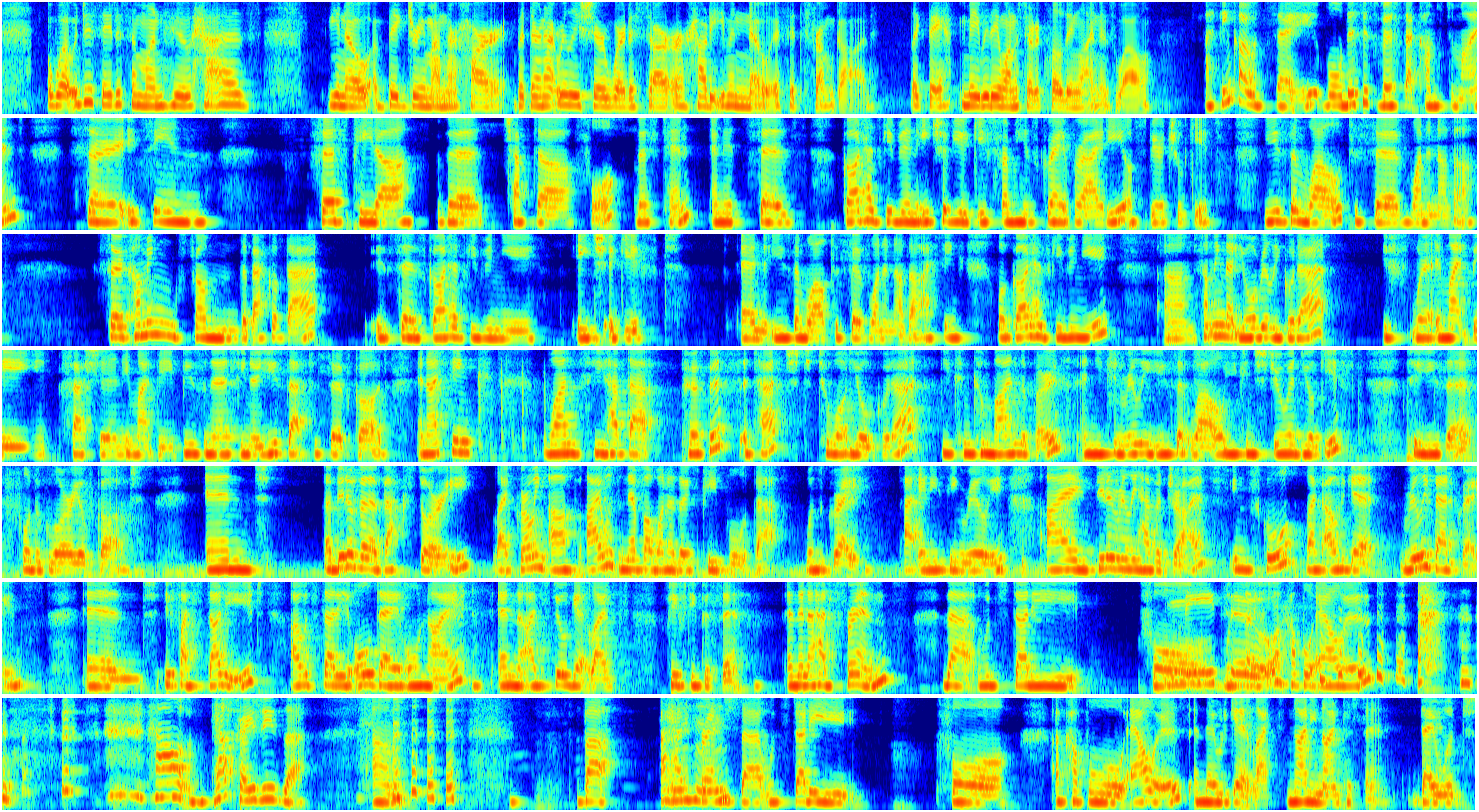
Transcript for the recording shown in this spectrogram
What would you say to someone who has, you know, a big dream on their heart, but they're not really sure where to start or how to even know if it's from God? Like they maybe they want to start a clothing line as well. I think I would say, well, there's this verse that comes to mind. So it's in First Peter, the chapter four, verse ten, and it says, God has given each of you a gift from his great variety of spiritual gifts. Use them well to serve one another. So, coming from the back of that, it says, God has given you each a gift and use them well to serve one another. I think what God has given you um, something that you're really good at. If where it might be fashion it might be business you know use that to serve god. And i think once you have that purpose attached to what you're good at you can combine the both and you can really use it well. You can steward your gift to use it for the glory of god. And a bit of a backstory like growing up i was never one of those people that was great at anything really. I didn't really have a drive in school. Like I would get really bad grades. And if I studied, I would study all day, all night, and I'd still get like 50%. And then I had friends that would study for Me would study for a couple hours. how how crazy is that? Um, but I had friends that would study for a couple hours and they would get like 99%. They would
